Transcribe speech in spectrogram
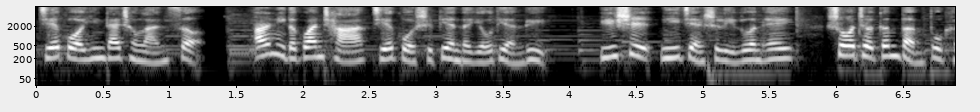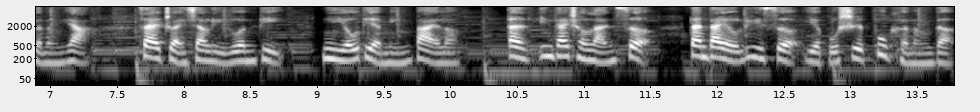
结果应该呈蓝色，而你的观察结果是变得有点绿。于是你检视理论 A，说这根本不可能呀。再转向理论 B，你有点明白了。嗯，应该呈蓝色，但带有绿色也不是不可能的。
